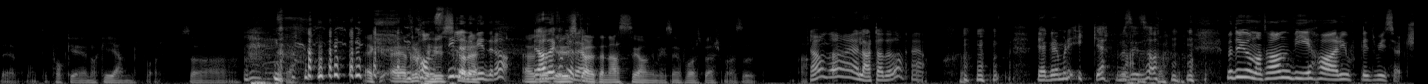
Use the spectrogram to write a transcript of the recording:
Det på en måte får ikke noe igjen for. Så Jeg, jeg, jeg, Du kan stille det videre, da. Jeg Ja, tror det ikke kan jeg husker det til neste gang liksom, jeg får spørsmål. Så Ja, men da har jeg lært av det, da. Ja. jeg glemmer det ikke, for å si det sånn. Men du, Jonathan, vi har gjort litt research.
